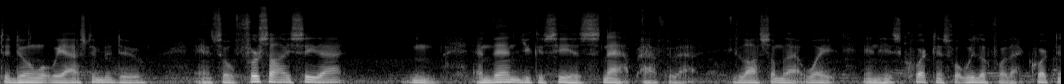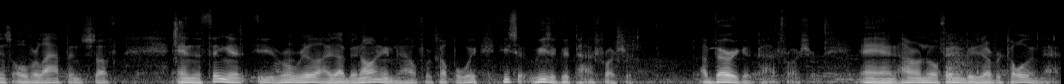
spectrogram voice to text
to doing what we asked him to do. And so, first I see that, mm, and then you can see his snap after that. He lost some of that weight and his quickness. What we look for, that quickness, overlap and stuff. And the thing is, you don't realize I've been on him now for a couple weeks. He's a, he's a good pass rusher, a very good pass rusher. And I don't know if anybody's ever told him that.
